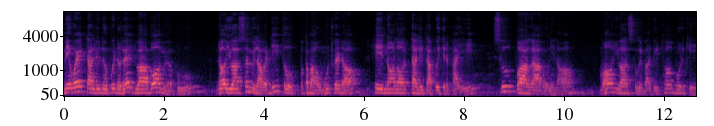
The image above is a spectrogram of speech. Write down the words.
မေဝဲတာလူလိုပွေးတော့လေယွာဘောမြေဘူးတော့ယွာဆမီလာဝဒီတူပကပအုံမှုထွဲတော့ ဟေနော်လောတာလူတာပွေးတိတဖာဤစူပွားကဦးနေလောမောယွာဆူဝေပါတူထောမှုတကေ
